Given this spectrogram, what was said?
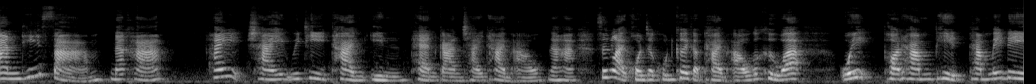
อันที่สามนะคะให้ใช้วิธี time in แทนการใช้ time out นะคะซึ่งหลายคนจะคุ้นเคยกับ time out ก็คือว่า อุ๊ย พอทำผิดทำไม่ดี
